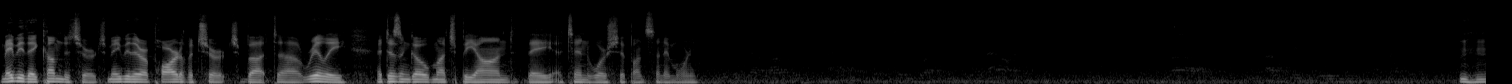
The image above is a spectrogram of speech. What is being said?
maybe they come to church, maybe they're a part of a church, but uh, really it doesn't go much beyond they attend worship on Sunday morning. Mm-hmm.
